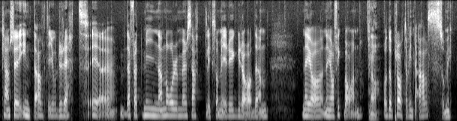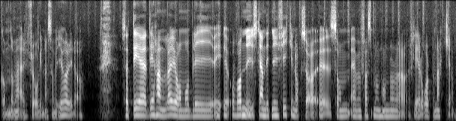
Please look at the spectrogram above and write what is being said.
kanske inte alltid gjorde rätt. Eh, därför att mina normer satt liksom i ryggraden när jag, när jag fick barn. Ja. Och då pratar vi inte alls så mycket om de här frågorna som vi gör idag. Så att det, det handlar ju om att bli, och vara ny, ständigt nyfiken också, eh, som, även fast man har några fler år på nacken.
